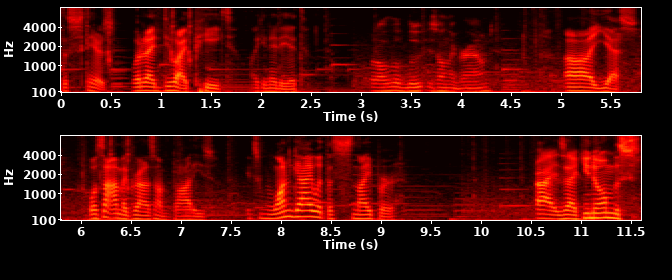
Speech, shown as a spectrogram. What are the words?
the stairs. What did I do? I peeked like an idiot. But all the loot is on the ground. Uh yes. Well it's not on the ground, it's on bodies. It's one guy with a sniper. All right, Zach. You know I'm the s-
